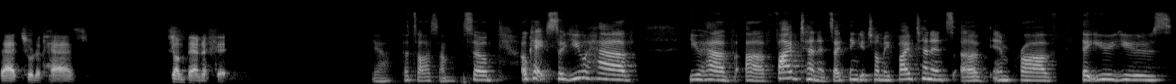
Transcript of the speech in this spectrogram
that sort of has some benefit. Yeah, that's awesome. So, okay, so you have you have uh, five tenants. I think you told me five tenants of improv that you use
